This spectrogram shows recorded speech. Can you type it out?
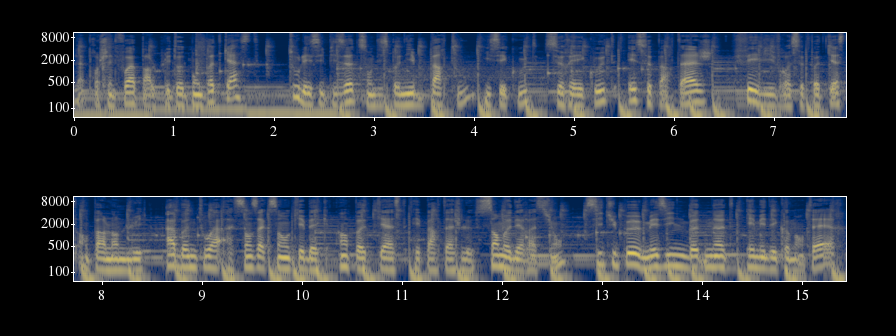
la prochaine fois parle plutôt de mon podcast. Tous les épisodes sont disponibles partout, ils s'écoutent, se réécoutent et se partagent. Fais vivre ce podcast en parlant de lui. Abonne-toi à Sans accent au Québec en podcast et partage-le sans modération. Si tu peux, mets une bonne note et mets des commentaires.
